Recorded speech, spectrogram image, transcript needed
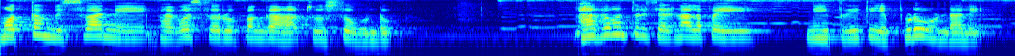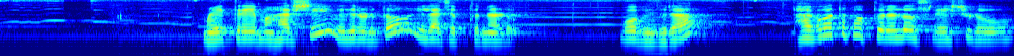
మొత్తం విశ్వాన్ని భగవత్ స్వరూపంగా చూస్తూ ఉండు. భగవంతుడి చరణాలపై నీ ప్రీతి ఎప్పుడూ ఉండాలి. మైత్రేయ మహర్షి విదురుడితో ఇలా చెప్తున్నాడు. ఓ విదురా భగవత భక్తులలో శ్రేష్ఠుడు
